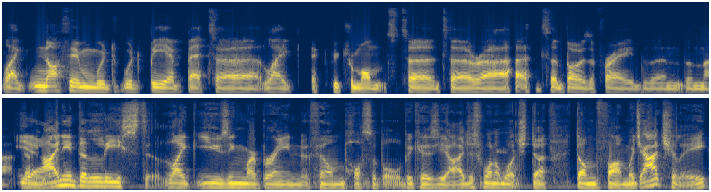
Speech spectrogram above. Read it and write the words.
like nothing would would be a better like accoutrement to to uh, to Beau's Afraid than than that. Yeah, I need the least like using my brain film possible because yeah, I just want to watch d- dumb fun. Which actually,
